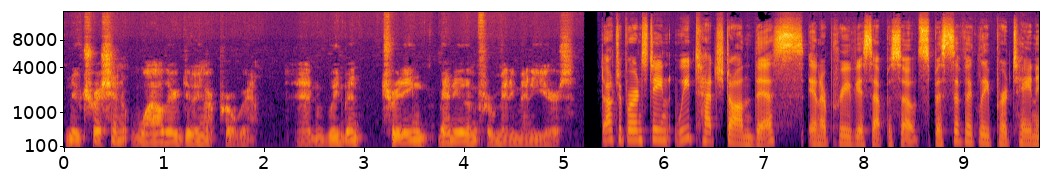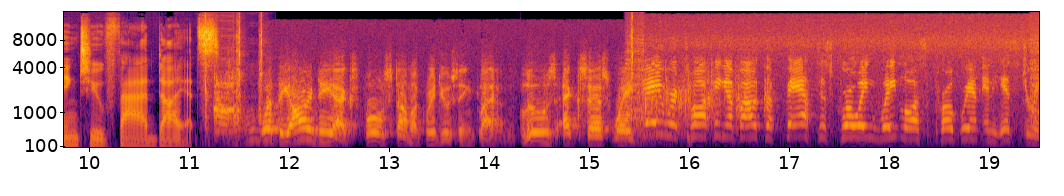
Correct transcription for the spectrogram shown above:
nutrition while they're doing our program. And we've been treating many of them for many, many years. Dr. Bernstein, we touched on this in a previous episode, specifically pertaining to fad diets. With the RDX full stomach reducing plan, lose excess weight. Today we're talking about the fastest growing weight loss program in history.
